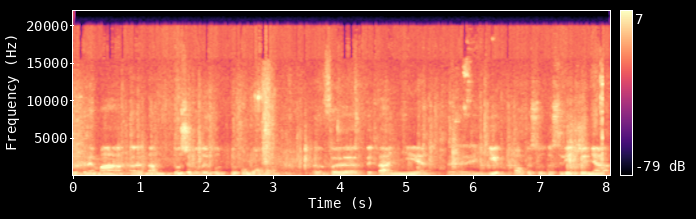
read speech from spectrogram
Зокрема, е, нам дуже велику допомогу в питанні їх опису, дослідження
